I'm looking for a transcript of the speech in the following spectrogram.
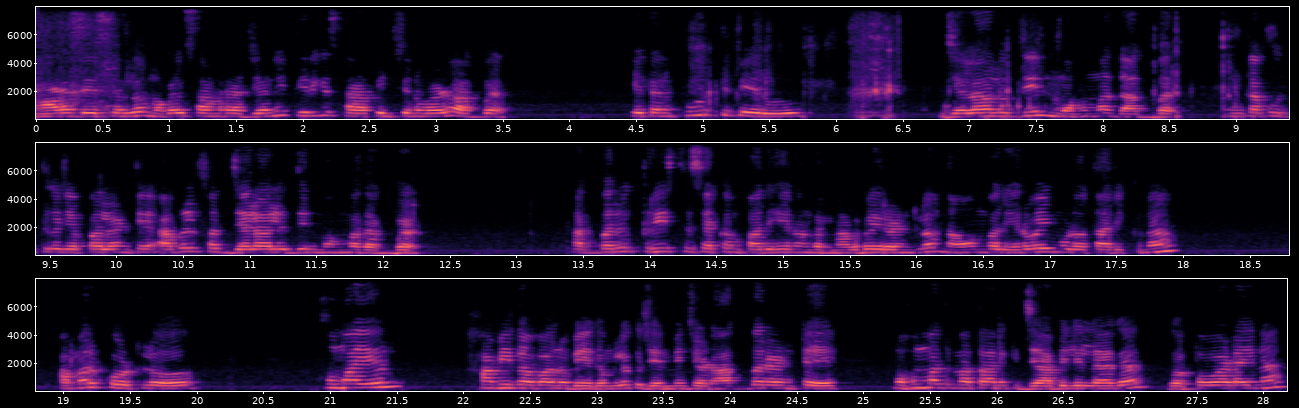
భారతదేశంలో మొఘల్ సామ్రాజ్యాన్ని తిరిగి స్థాపించిన వాడు అక్బర్. ఇతని పూర్తి పేరు జలాలుద్దీన్ మొహమ్మద్ అక్బర్. ఇంకా పూర్తిగా చెప్పాలంటే అబుల్ ఫత్ జలాలుద్దీన్ మొహమ్మద్ అక్బర్. అక్బరు క్రీస్తు శకం పదిహేను వందల నలభై రెండులో నవంబర్ ఇరవై మూడో తారీఖున అమర్కోట్లో హుమాయూన్ హమీదాబాను బేగంలకు జన్మించాడు. అక్బర్ అంటే ముహమ్మద్ మతానికి జాబిలిలాగా గొప్పవాడైనా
